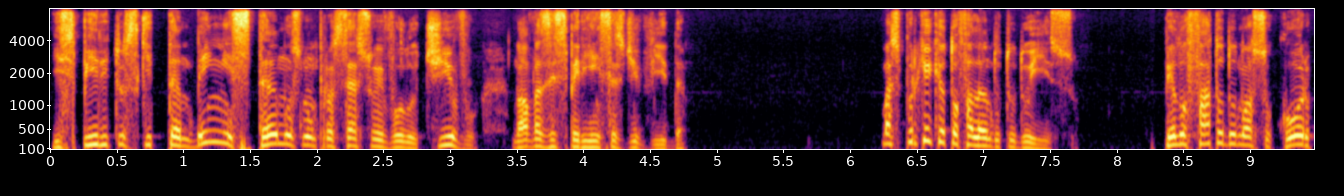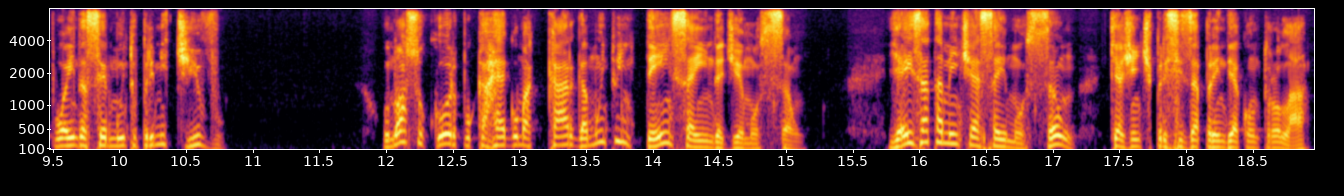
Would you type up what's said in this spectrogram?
espíritos que também estamos num processo evolutivo, novas experiências de vida. Mas por que, que eu estou falando tudo isso? Pelo fato do nosso corpo ainda ser muito primitivo. O nosso corpo carrega uma carga muito intensa ainda de emoção. E é exatamente essa emoção que a gente precisa aprender a controlar.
